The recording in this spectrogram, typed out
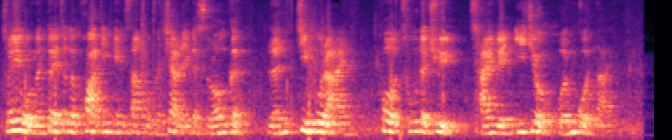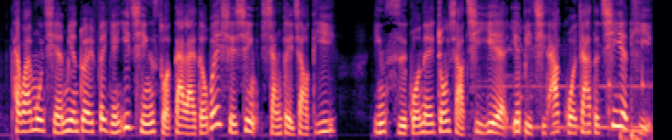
所以我们对这个跨境电商，我们下了一个 slogan：人进不来，或出得去，财源依旧滚滚来。台湾目前面对肺炎疫情所带来的威胁性相对较低，因此国内中小企业也比其他国家的企业体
